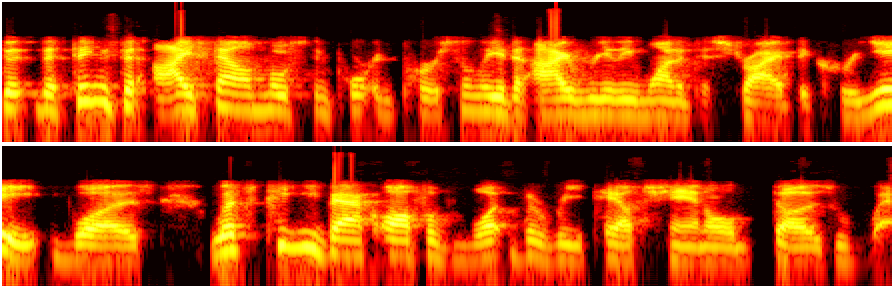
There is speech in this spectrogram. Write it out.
the, the things that I found most important personally that I really wanted to strive to create was let's piggyback off of what the retail channel does well.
